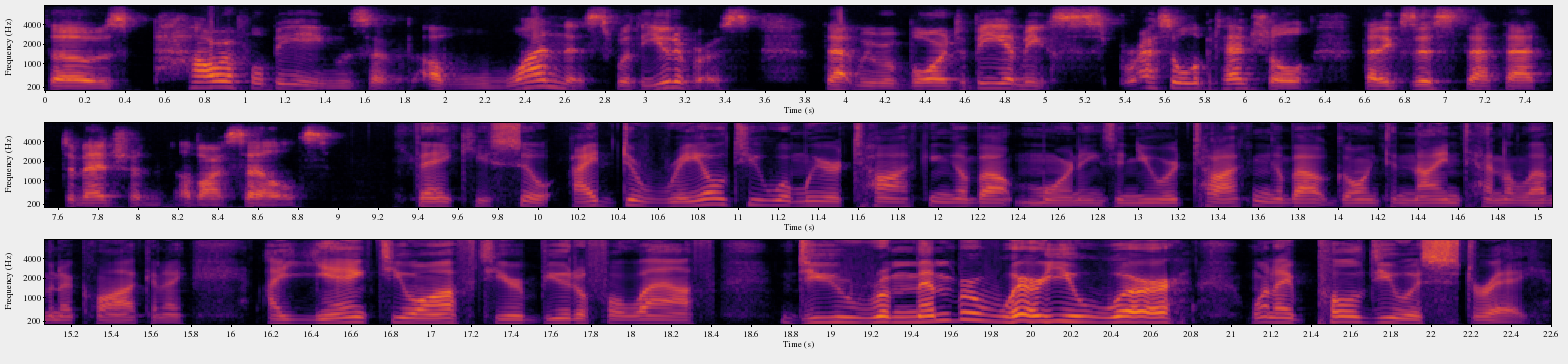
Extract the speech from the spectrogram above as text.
those powerful beings of, of oneness with the universe that we were born to be, and we express all the potential that exists at that dimension of ourselves. Thank you. So I derailed you when we were talking about mornings and you were talking about going to 9, 10, 11 o'clock and I, I yanked you off to your beautiful laugh. Do you remember where you were when I pulled you astray?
